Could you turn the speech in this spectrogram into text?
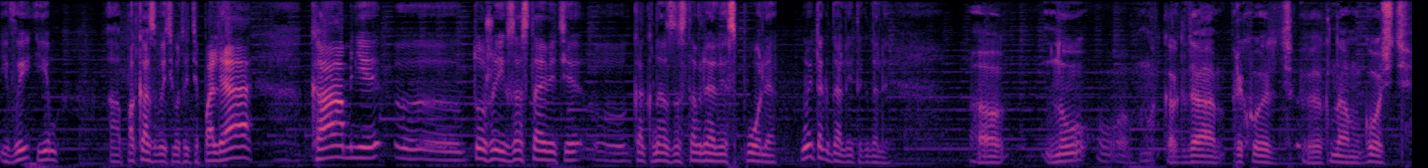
и вы им а, показываете вот эти поля, камни э, тоже их заставите, э, как нас заставляли с поля, ну и так далее, и так далее. Ну, когда приходит э, к нам гость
